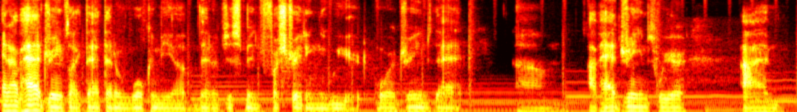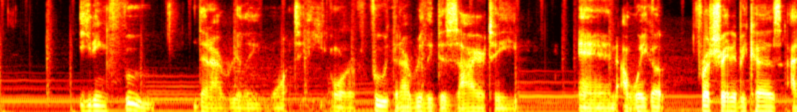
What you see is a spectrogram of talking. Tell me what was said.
and I've had dreams like that that have woken me up that have just been frustratingly weird, or dreams that um, I've had dreams where I'm eating food that I really want to eat, or food that I really desire to eat, and I wake up frustrated because I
